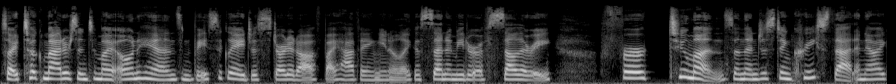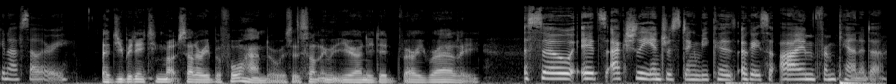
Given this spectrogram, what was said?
So I took matters into my own hands and basically I just started off by having, you know, like a centimeter of celery for two months and then just increased that, and now I can have celery. Had you been eating much celery beforehand, or was it something that you only did very rarely? So it's actually interesting because, okay, so I'm from Canada.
